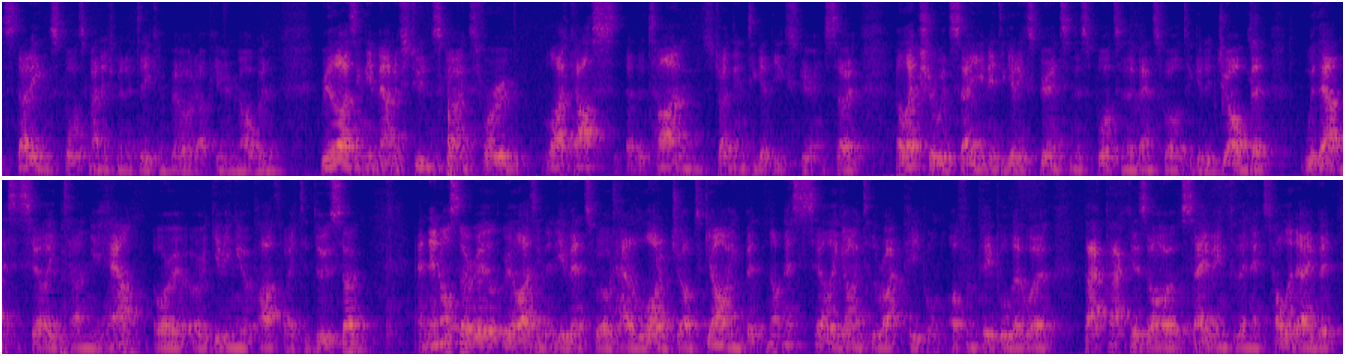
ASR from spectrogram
studying sports management at Deakin Burwood up here in Melbourne, realising the amount of students going through, like us at the time, struggling to get the experience. So a lecturer would say you need to get experience in the sports and events world to get a job, but without necessarily telling you how or, or giving you a pathway to do so. And then also real realizing that the events world had a lot of jobs going, but not necessarily going to the right people. Often people that were backpackers or saving for their next holiday, but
